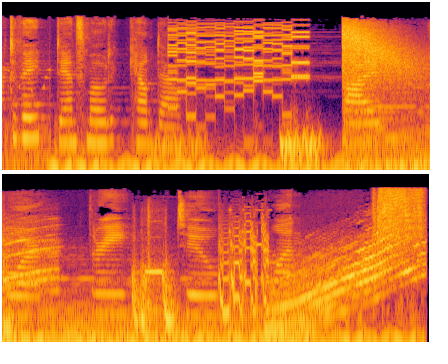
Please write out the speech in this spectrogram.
Activate dance mode countdown. Five, four, three, two, one.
